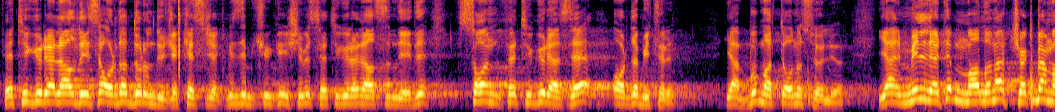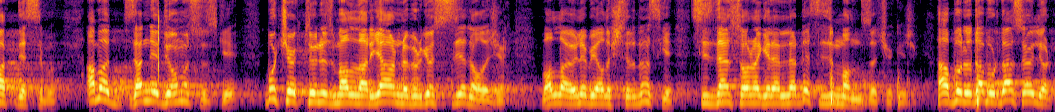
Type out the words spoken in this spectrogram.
Fethi Gürel aldıysa orada durun diyecek, kesecek. Bizim çünkü işimiz Fethi Gürel alsın diyeydi. Son Fethi Gürelse orada bitirin. Yani bu madde onu söylüyor. Yani milletin malına çökme maddesi bu. Ama zannediyor musunuz ki bu çöktüğünüz mallar yarın öbür gün size ne olacak? Vallahi öyle bir alıştırdınız ki sizden sonra gelenler de sizin malınıza çökecek. Ha bunu da buradan söylüyorum.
